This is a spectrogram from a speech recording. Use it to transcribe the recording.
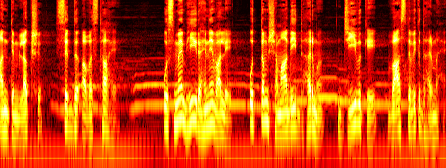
अंतिम लक्ष्य सिद्ध अवस्था है। उसमें भी रहने वाले उत्तम समाधि धर्म जीव के वास्तविक धर्म है।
